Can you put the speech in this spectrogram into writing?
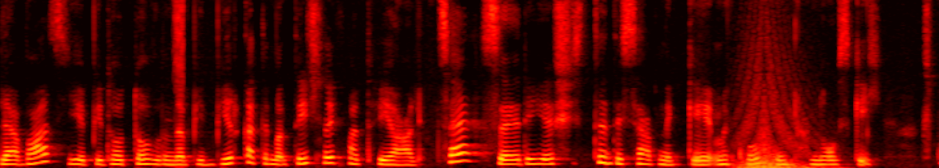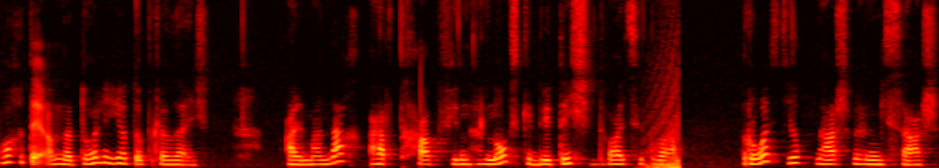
Для вас є підготовлена підбірка тематичних матеріалів. Це серія Шістидесятники Миколи Вінграновський, спогади Анатолія Добролежі, Альманах Артхаб Вінграновський 2022, розділ Наш вермісаж.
